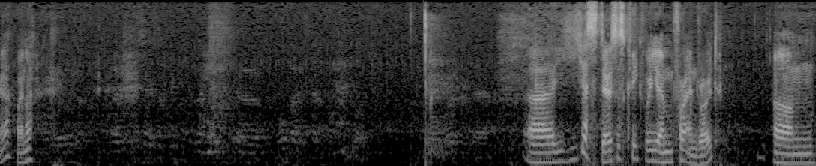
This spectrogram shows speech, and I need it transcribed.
yeah, why not? Uh, yes, there's a Squeak VM for Android. Um,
